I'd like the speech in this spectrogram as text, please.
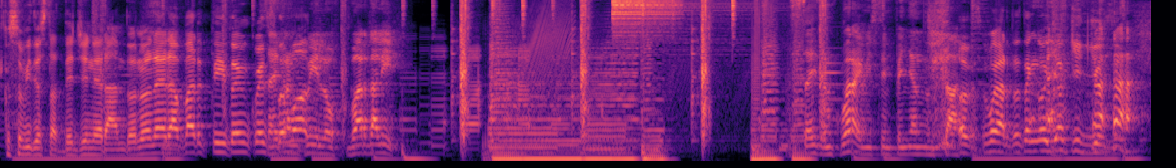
Questo video sta degenerando. Non era partito in questo Stai modo. tranquillo, guarda lì. Stai tranquillo, guarda che mi sta impegnando un sacco. Guarda, tengo gli occhi chiusi.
